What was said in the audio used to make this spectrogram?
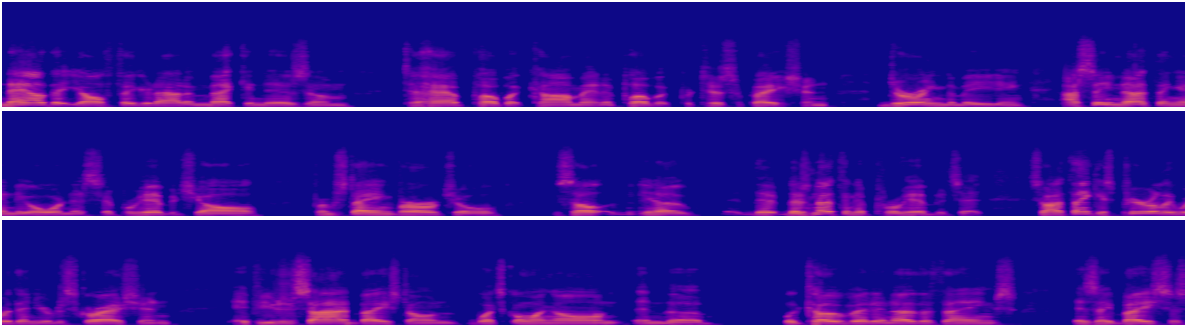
Now that y'all figured out a mechanism to have public comment and public participation during the meeting, I see nothing in the ordinance that prohibits y'all from staying virtual. So, you know, there, there's nothing that prohibits it. So I think it's purely within your discretion. If you decide based on what's going on in the, with COVID and other things as a basis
